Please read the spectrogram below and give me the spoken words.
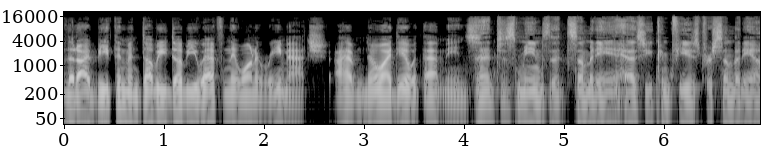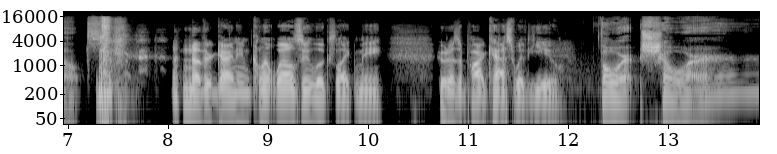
that I beat them in WWF and they want a rematch. I have no idea what that means. that just means that somebody has you confused for somebody else. Another guy named Clint Wells who looks like me, who does a podcast with you. for sure.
